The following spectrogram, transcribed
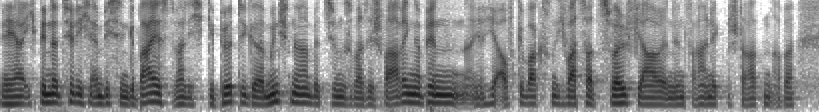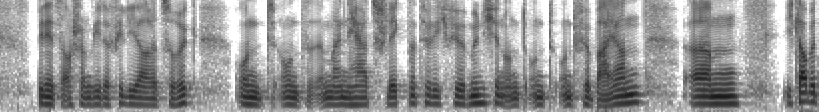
Naja, ich bin natürlich ein bisschen gebeist, weil ich gebürtiger Münchner bzw. Schwabinger bin, hier aufgewachsen. Ich war zwar zwölf Jahre in den Vereinigten Staaten, aber bin jetzt auch schon wieder viele Jahre zurück und, und mein Herz schlägt natürlich für München und, und, und für Bayern. Ähm, ich glaube,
